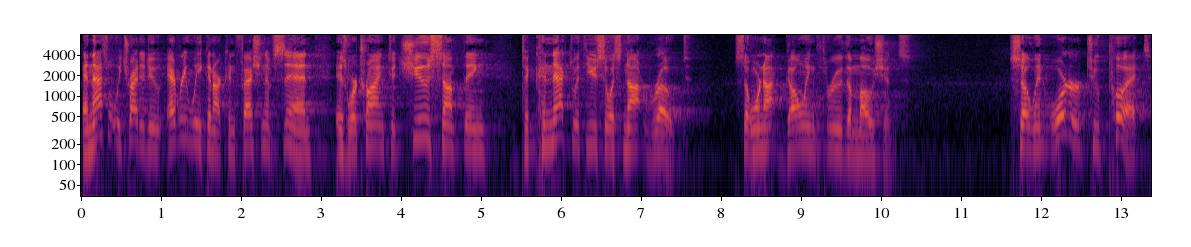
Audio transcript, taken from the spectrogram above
And that's what we try to do every week in our confession of sin is we're trying to choose something to connect with you so it's not rote. So we're not going through the motions. So in order to put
